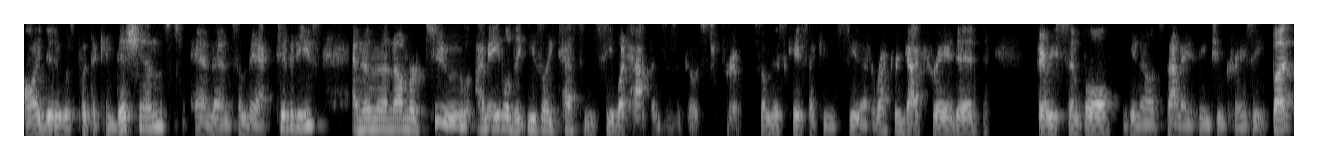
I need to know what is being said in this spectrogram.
all I did was put the conditions and then some of the activities. And then the number two, I'm able to easily test and see what happens as it goes through. So in this case, I can see that a record got created, very simple, you know, it's not anything too crazy. But,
